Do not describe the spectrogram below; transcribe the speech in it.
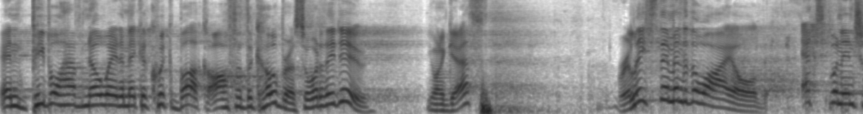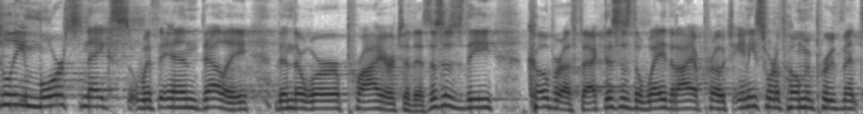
and people have no way to make a quick buck off of the cobra. So what do they do? You want to guess? Release them into the wild. Exponentially more snakes within Delhi than there were prior to this. This is the Cobra effect. This is the way that I approach any sort of home improvement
